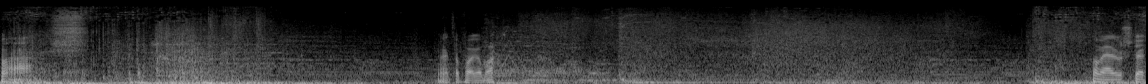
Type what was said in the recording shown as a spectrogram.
Oh. Jetzt auf gemacht. Komm her, du Stück.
